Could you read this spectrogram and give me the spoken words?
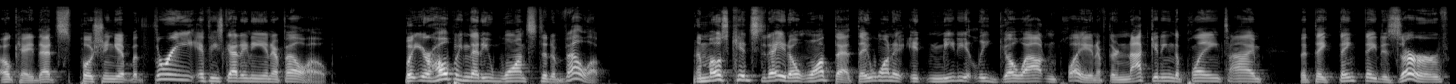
Okay, that's pushing it, but three if he's got any NFL hope. But you're hoping that he wants to develop. And most kids today don't want that. They want to immediately go out and play. And if they're not getting the playing time that they think they deserve,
